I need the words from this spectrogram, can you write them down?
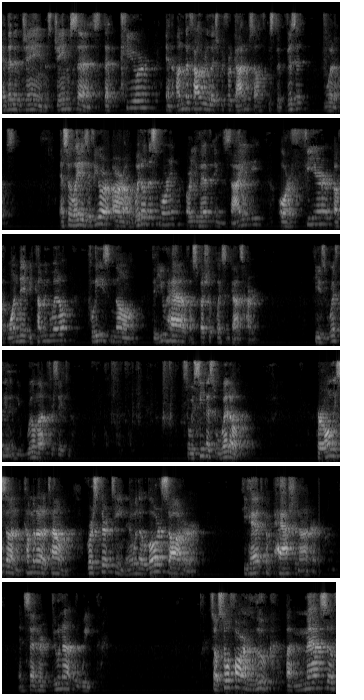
And then in James, James says that pure and undefiled religion before God Himself is to visit widows. And so, ladies, if you are, are, a widow this morning, or you have anxiety or fear of one day becoming widow, please know that you have a special place in God's heart. He is with you and He will not forsake you. So we see this widow, her only son, coming out of town. Verse 13, and when the Lord saw her, he had compassion on her and said her, do not weep. So, so far in Luke, a massive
